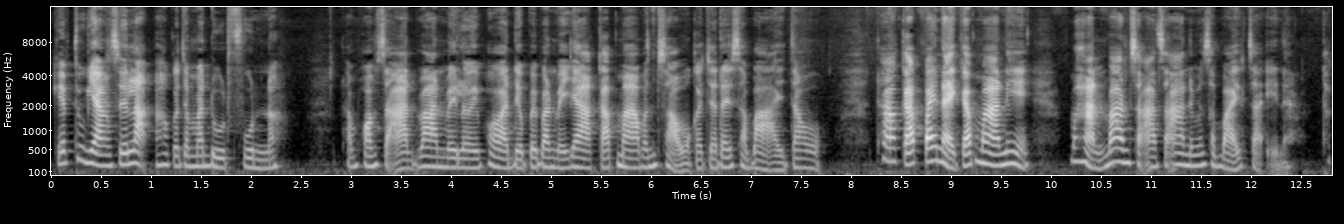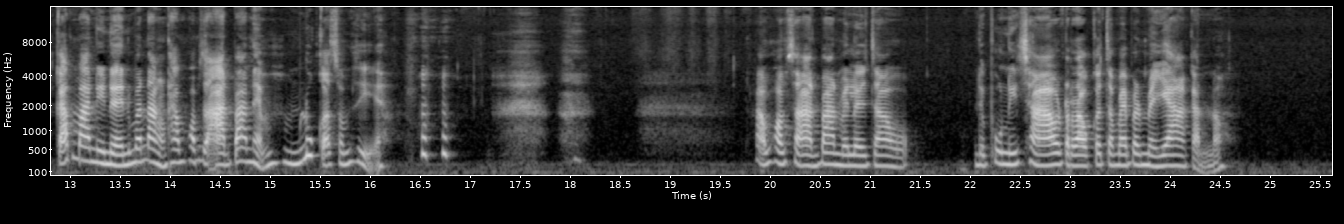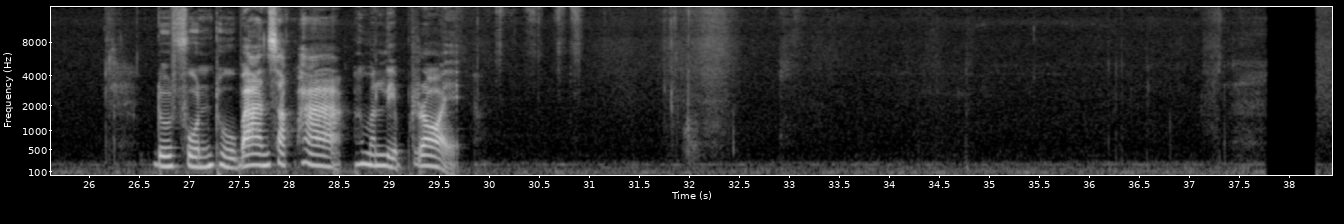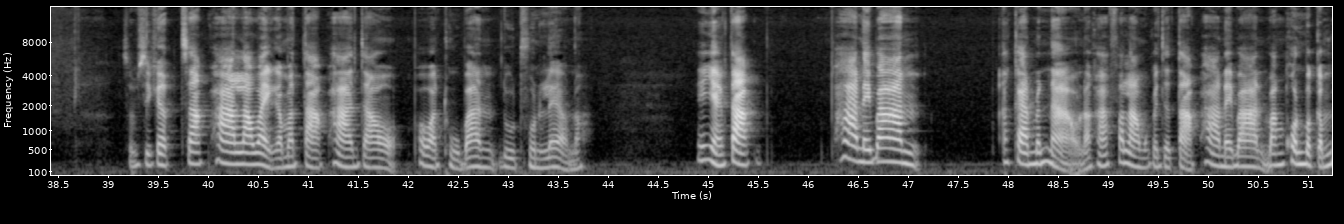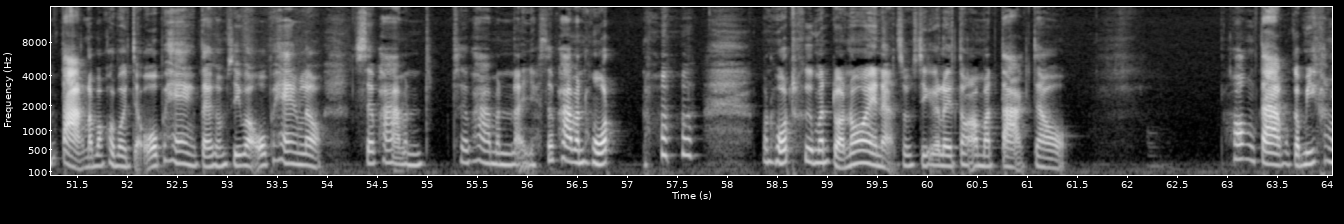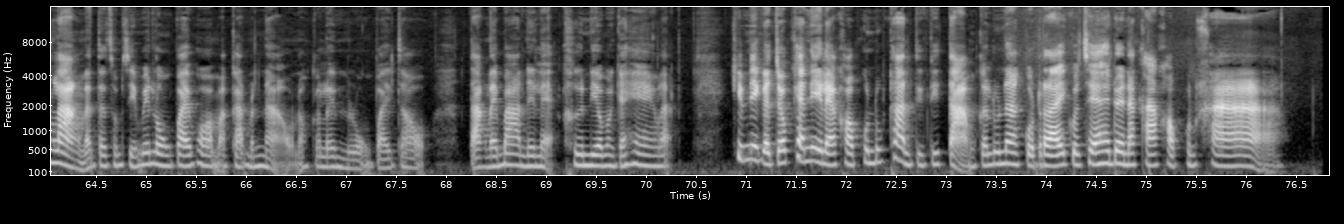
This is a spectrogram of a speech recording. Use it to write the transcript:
เก็บทุกอย่างเสร็จละเขาก็จะมาดูดฝุ่นเนาะทำความสะอาดบ้านไปเลยเพราะเดี๋ยวไปบ้านแม่ยากลับมาวันเสาร์ก็จะได้สบายเจ้า ถ้ากลับไปไหนกลับมานี่มาหันบ้านสะอาดสะอาดนี่มันสบายใจนะถ้ากลับมาเหนื่อยๆนี่มานั่งทำความสะอาดบ้านแหมมันลูกก็สมศรีทำความสะอาดบ้านไปเลยเจ้า เดี๋ยวพรุ่งนี้เช้าเราก็จะไปบ้านแม่ย่ากันเนาะดูดฝุ่นถูบ้านซักผ้าให้มันเรียบร้อยสมศรีกับซักผ้าลาไหวกับมาตากผ้าเจ้า เพราะว่าถูบ้านดูดฝุ่นแล้วเนาะนี่อย่างตากผ้าในบ้าน อากาศมันหนาวนะคะ ฝรั่งมันก็จะตากผ้าในบ้าน บางคนบอกกับมันตากแล้วบางคนบอกจะอบแห้ง แต่สมศรีว่าอบแห้งแล้ว เสื้อผ้ามันเสื้อผ้ามันอะไรเสื้อผ้ามันหด มันหดคือมันตัวน้อยน่ะ สมศรีก็เลยต้องเอามาตากเจ้า ห้องตากมันก็มีข้างล่างนะแต่สมศรีไม่ลงไปเพราะาอากาศมันหนาวเนาะก็เลยลงไปเจ้าตากในบ้านนี่แหละ คืนเดียวมันก็แห้งละคลิปนี้ก็จบแค่นี้แหละขอบคุณทุกท่านที่ติดตามกรุณากดไลค์กดแชร์ให้ด้วยนะคะ ขอบคุณค่ะ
